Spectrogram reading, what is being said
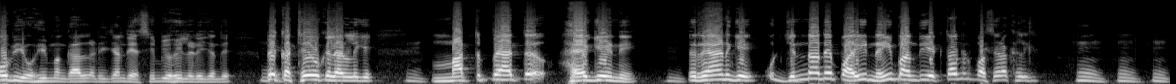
ਉਹ ਵੀ ਉਹੀ ਮੰਗਾ ਲੜੀ ਜਾਂਦੇ ਅਸੀਂ ਵੀ ਉਹੀ ਲੜੀ ਜਾਂਦੇ। ਵੀ ਇਕੱਠੇ ਹੋ ਕੇ ਲੜ ਲਈਏ। ਮਤਭੇਦ ਹੈਗੇ ਨੇ ਰਹਿਣਗੇ। ਉਹ ਜਿਨ੍ਹਾਂ ਦੇ ਭਾਈ ਨਹੀਂ ਬੰਦੀ ਇੱਕ ਤਾਂ ਉਹਨਾਂ ਨੂੰ ਪਾਸੇ ਰੱਖ ਲਈਏ। ਹੂੰ ਹੂੰ ਹੂੰ।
